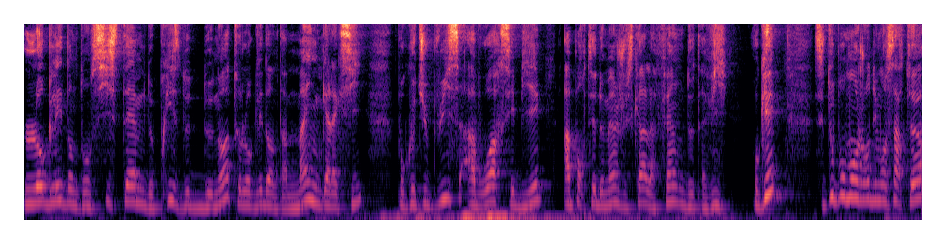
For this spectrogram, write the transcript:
log-les dans ton système de prise de, de notes, log-les dans ta Mind Galaxy pour que tu puisses avoir ces biais à portée de main jusqu'à la fin de ta vie. Ok? C'est tout pour moi aujourd'hui mon starter.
